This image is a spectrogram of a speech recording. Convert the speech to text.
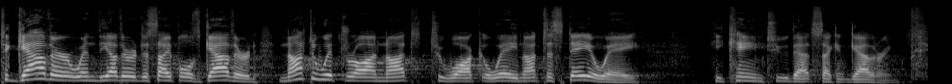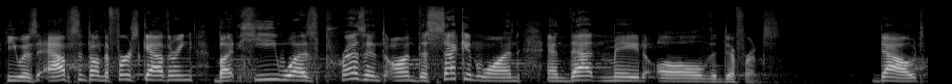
to gather when the other disciples gathered, not to withdraw, not to walk away, not to stay away he came to that second gathering. He was absent on the first gathering, but he was present on the second one, and that made all the difference. Doubt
